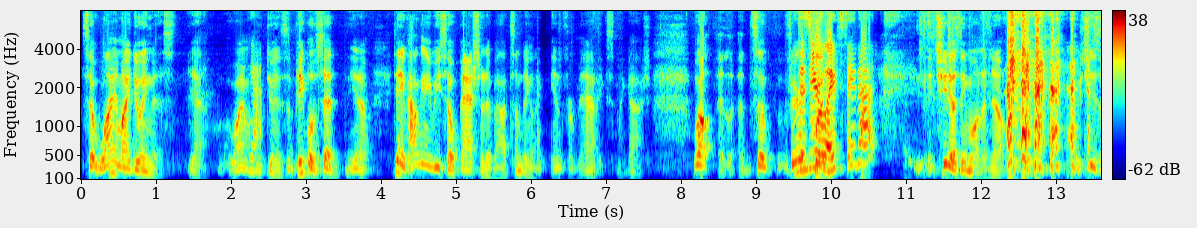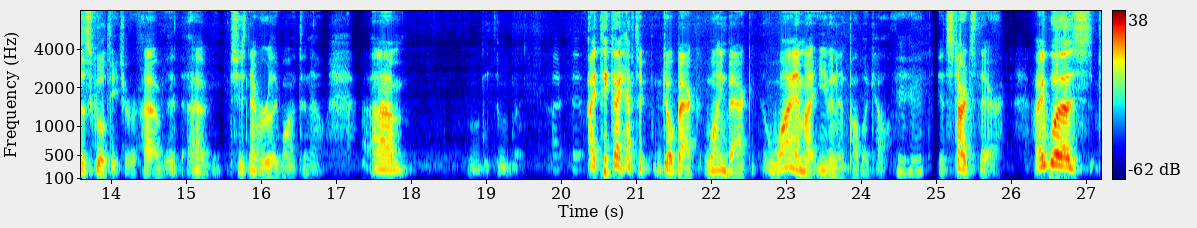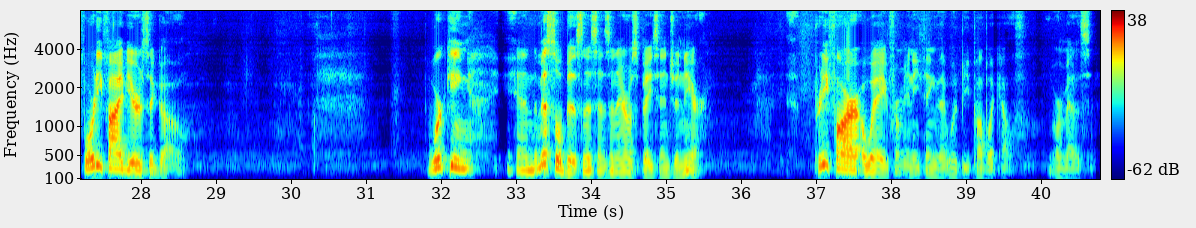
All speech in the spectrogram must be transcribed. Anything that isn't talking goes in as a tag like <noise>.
So why am I doing this? Yeah, why am yeah. I doing this? People have said, you know, Dave, how can you be so passionate about something like informatics? My gosh. Well, so very. Does your wife say that? She doesn't even want to know. <laughs> she's a school teacher. Uh, uh, she's never really wanted to know. Um, I think I have to go back, wind back. Why am I even in public health? Mm-hmm. It starts there. I was 45 years ago working in the missile business as an aerospace engineer, pretty far away from anything that would be public health or medicine.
